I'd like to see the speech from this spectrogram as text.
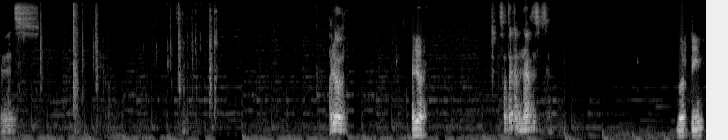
Evet. Alo. Alo. Sataka neredesin sen? Word'deyim.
